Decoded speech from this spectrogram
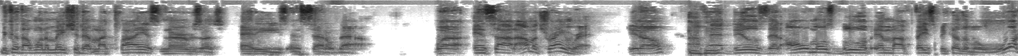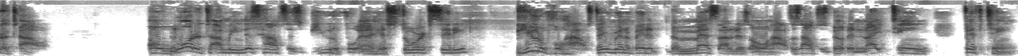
because I want to make sure that my clients' nerves are at ease and settle down. Well, inside, I'm a train wreck. You know, I've mm-hmm. had deals that almost blew up in my face because of a water tower. A water tower. I mean, this house is beautiful in a historic city. Beautiful house. They renovated the mess out of this old house. This house was built in 1915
